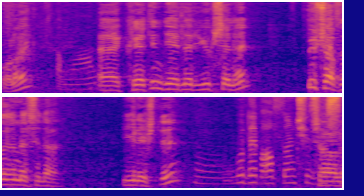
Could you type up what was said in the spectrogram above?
olay. Tamam. Ee, kreatin değerleri yükselen 3 haftada mesela iyileşti. Burada hep altlarını çizmiş. Sağ olun.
